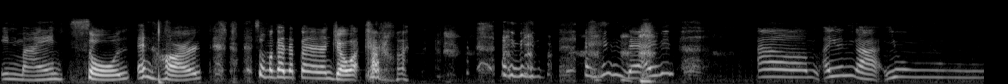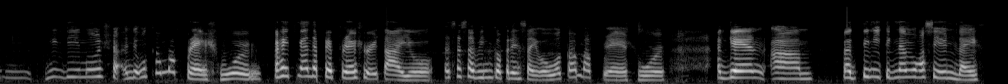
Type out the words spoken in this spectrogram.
in mind, soul, and heart. so maghanap ka na ng jowa. Charot. I mean, hindi. I mean, um, ayun nga, yung hindi mo siya, hindi, huwag kang ma-pressure. Kahit nga nape-pressure tayo, sasabihin ko pa rin sa'yo, huwag kang ma-pressure. Again, um, pag tinitignan mo kasi yung life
